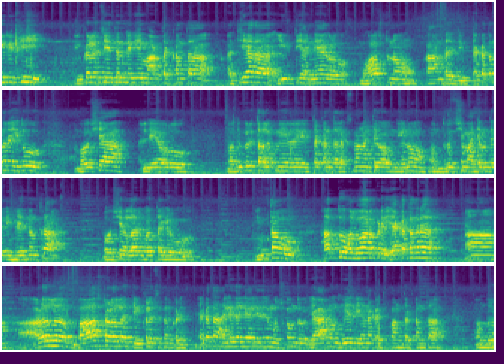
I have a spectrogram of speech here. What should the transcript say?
ಈ ರೀತಿ ವಿಕಲಚೇತನರಿಗೆ ಮಾಡ್ತಕ್ಕಂಥ ಅತಿಯಾದ ಈ ರೀತಿ ಅನ್ಯಾಯಗಳು ಬಹಳಷ್ಟು ನಾವು ಕಾಣ್ತಾ ಇದ್ದೀವಿ. ಯಾಕಂತಂದ್ರೆ ಇದು ಬಹುಶಃ ಅಲ್ಲಿ ಅವರು ಮಧುಗಿರಿ ತಾಲೂಕಿನಲ್ಲಿ ಇರ್ತಕ್ಕಂಥ ಲಕ್ಷ್ಮಣ್ ಅಂತ ಒಂದು ಏನೋ ಒಂದು ದೃಶ್ಯ ಮಾಧ್ಯಮದಲ್ಲಿ ಹೇಳಿದ ನಂತರ ಬಹುಶಃ ಎಲ್ಲರಿಗೂ ಗೊತ್ತಾಗಿರ್ಬೋದು. ಇಂಥವು ಹತ್ತು ಹಲವಾರು ಕಡೆ, ಯಾಕಂತಂದ್ರೆ ಅಳಲು ಭಾಳಷ್ಟು ಅಳಲು ಐತಿ ವಿಕಲಚೇತನ ಕಡೆ. ಯಾಕಂದ್ರೆ ಅಲ್ಲಿದಲ್ಲಿ ಅಲ್ಲಿದಲ್ಲಿ ಮುಚ್ಕೊಂಡು ಯಾರು ಮುಂದೆ ಹೇಳಿ ಏನಾಗತ್ತಪ್ಪ ಅಂತಕ್ಕಂಥ ಒಂದು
